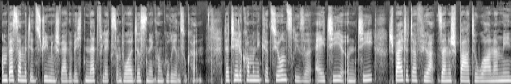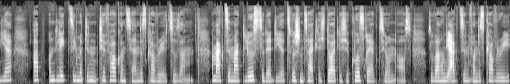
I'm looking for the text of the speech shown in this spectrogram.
um besser mit den Streaming-Schwergewichten Netflix und Walt Disney konkurrieren zu können. Der Telekommunikationsriese AT&T spaltet dafür seine Sparte Warner Media ab und legt sie mit dem TV-Konzern Discovery zusammen. Am Aktienmarkt löste der Deal zwischenzeitlich deutliche Kursreaktionen aus. So waren die Aktien von Discovery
